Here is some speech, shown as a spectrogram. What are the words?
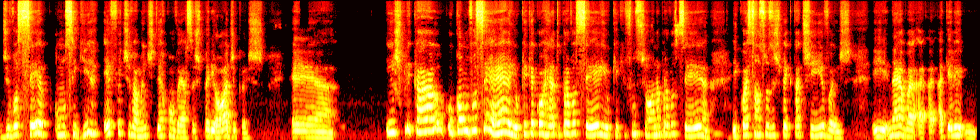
de você conseguir efetivamente ter conversas periódicas é, e explicar como você é, e o que é correto para você, e o que, que funciona para você, e quais são as suas expectativas, e né, aquele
